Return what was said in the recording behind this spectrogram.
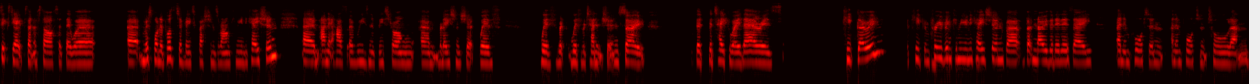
68% of staff said they were uh, responded positively to questions around communication, um, and it has a reasonably strong um, relationship with with with retention. So the the takeaway there is keep going, keep improving communication, but but know that it is a an important an important tool, and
